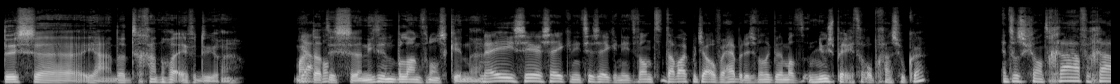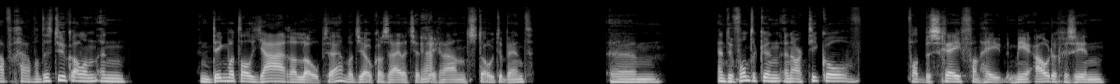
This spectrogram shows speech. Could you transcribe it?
Dus uh, ja, dat gaat nog wel even duren. Maar ja, dat want, is uh, niet in het belang van onze kinderen. Nee, zeer zeker niet. Zeer zeker niet. Want daar wou ik met jou over hebben. Dus, want ik ben wat nieuwsberichten op gaan zoeken. En toen was ik gewoon aan het graven, graven, graven. Want het is natuurlijk al een, een, een ding wat al jaren loopt. Hè? Wat je ook al zei, dat je ja. tegenaan stoten bent. Um, en toen vond ik een, een artikel wat beschreef van hey, meer oudergezin,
